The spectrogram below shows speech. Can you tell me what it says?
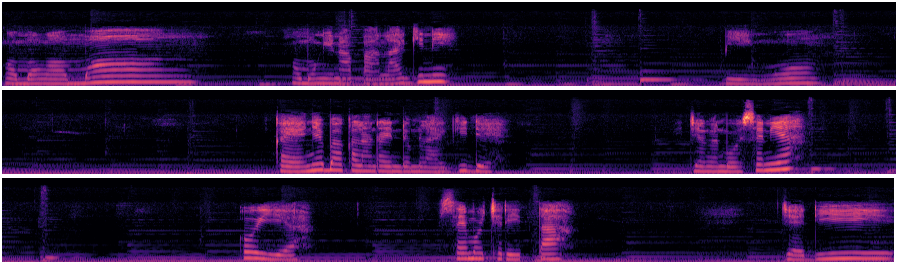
Ngomong-ngomong, ngomongin apa lagi nih? Bingung. Kayaknya bakalan random lagi deh. Jangan bosan ya. Oh iya, saya mau cerita. Jadi,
